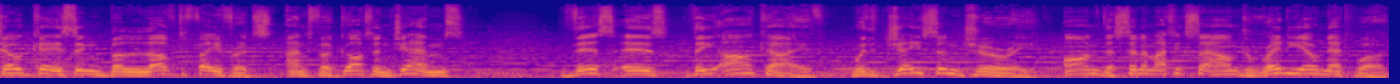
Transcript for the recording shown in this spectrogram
showcasing beloved favourites and forgotten gems. This is The Archive with Jason Drury on the Cinematic Sound Radio Network.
